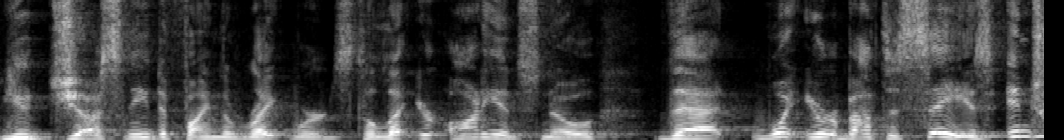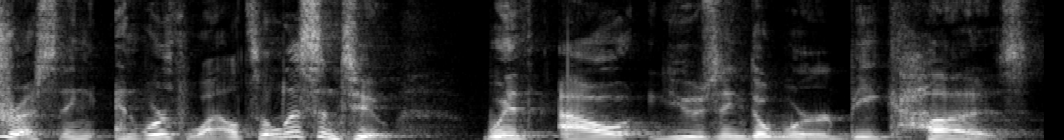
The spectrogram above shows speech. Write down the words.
you just need to find the right words to let your audience know that what you're about to say is interesting and worthwhile to listen to without using the word because.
